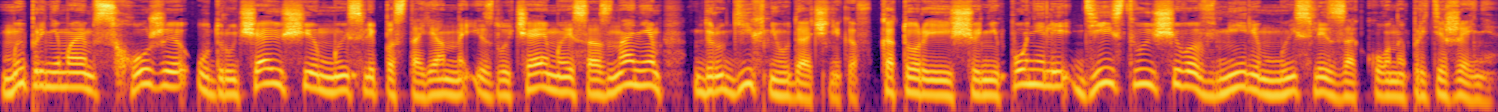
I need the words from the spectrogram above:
мы принимаем схожие удручающие мысли, постоянно излучаемые сознанием других неудачников, которые еще не поняли действующего в мире мысли закона притяжения.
